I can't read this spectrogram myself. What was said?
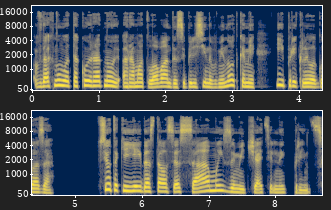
вдохнула такой родной аромат лаванды с апельсиновыми нотками и прикрыла глаза. Все-таки ей достался самый замечательный принц.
